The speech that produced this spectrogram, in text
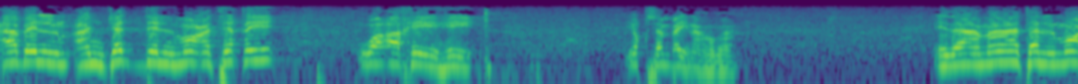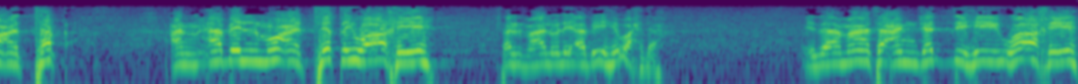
أب عن جد المعتق وأخيه. يقسم بينهما. إذا مات المعتق عن أبي المعتق وأخيه فالمال لأبيه وحده. إذا مات عن جده وأخيه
